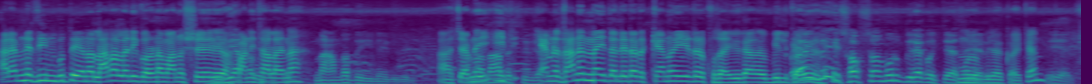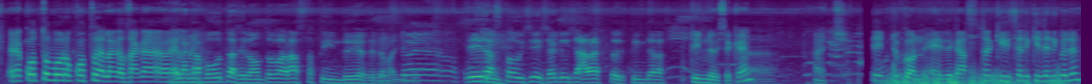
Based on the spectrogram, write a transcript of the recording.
আর এমনি জিনভূতে এনে লাড়ালাড়ি করে না মানুষে পানি থালায় না? না আমরা তো নাই আচ্ছা আপনি না আপনি জানেন নাই তাহলে এটা কেন এটার খোদাই বিল করে? এমনি সবসময় মুরব্বীরা করতে আছে। মুরব্বীরা কয় কেন। এটা কত বড় কত এলাকা জায়গা এলাকা বহুত আছে অন্তত রাস্তা তিনটে আছে এটা মাঝে। এই রাস্তা হইছে এই সাইড হইছে আর একটা তিনটা রাস্তা। তিন রয়েছে কেন? হ্যাঁ। আচ্ছা। একটু কন এই যে গাছটার কি হয়েছে কি জানি কইলেন?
